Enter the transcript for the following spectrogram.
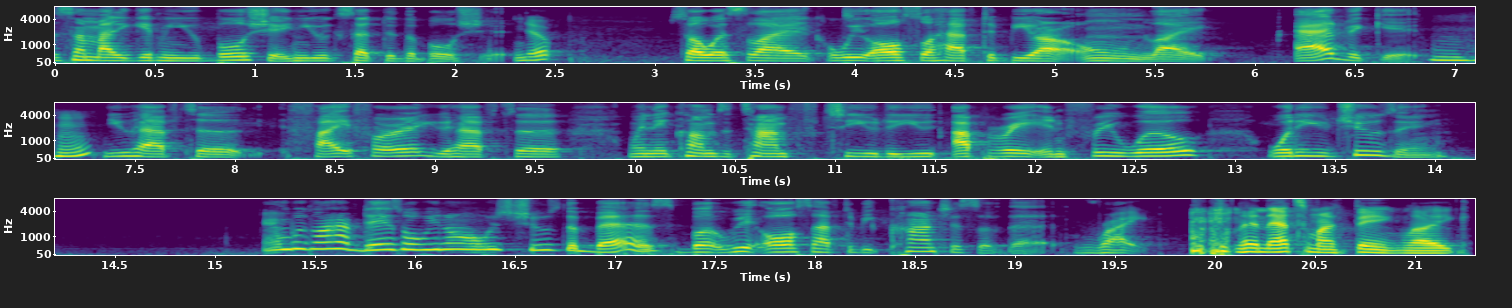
to somebody giving you bullshit and you accepted the bullshit? Yep. So it's like we also have to be our own like advocate. Mm-hmm. You have to fight for it. You have to when it comes to time to you to you operate in free will. What are you choosing? And we're gonna have days where we don't always choose the best, but we also have to be conscious of that. Right. and that's my thing like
